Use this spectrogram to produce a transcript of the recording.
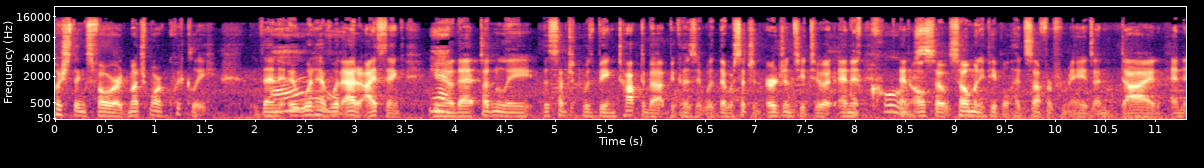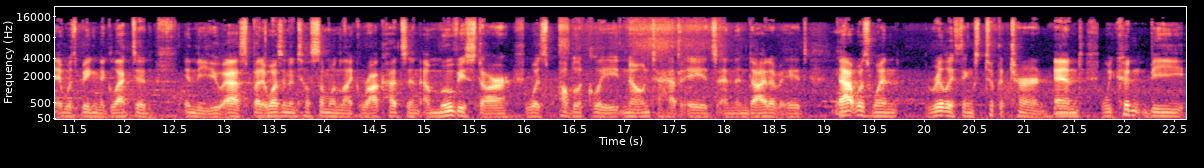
push things forward much more quickly than it would have Ah. without it. I think you Yeah. know that suddenly the subject was being talked about because it was there was such an urgency to it, and it course. and also so many people had suffered from AIDS and died, and it was being neglected in the U.S. But it wasn't until someone like Rock Hudson, a movie star, was publicly known to have AIDS and then died of AIDS. That was when really things took a turn and we couldn't be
